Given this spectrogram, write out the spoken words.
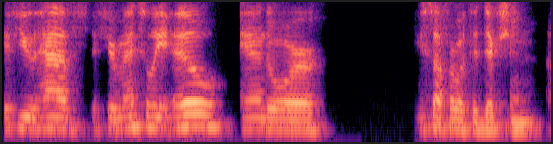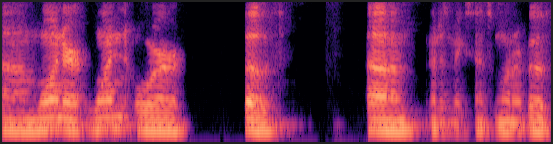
if you have if you're mentally ill and or you suffer with addiction, um, one or one or both. Um, that doesn't make sense. One or both.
